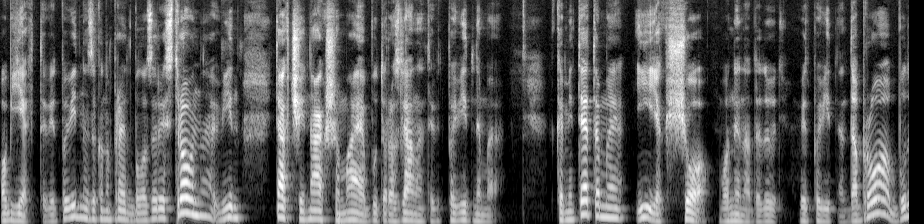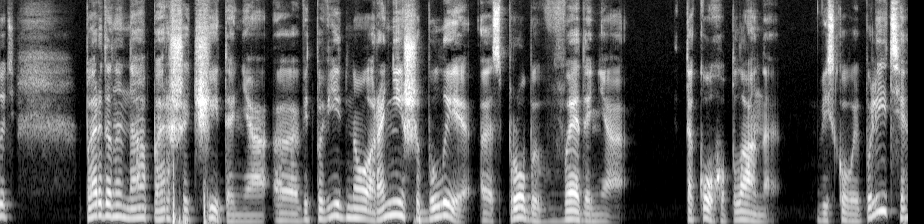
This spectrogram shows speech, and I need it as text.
об'єкти. Відповідний законопроект було зареєстровано. Він так чи інакше має бути розглянутий відповідними комітетами, і якщо вони нададуть відповідне добро, будуть передані на перше читання. Е, Відповідно, раніше були е, спроби введення такого плану військової поліції,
